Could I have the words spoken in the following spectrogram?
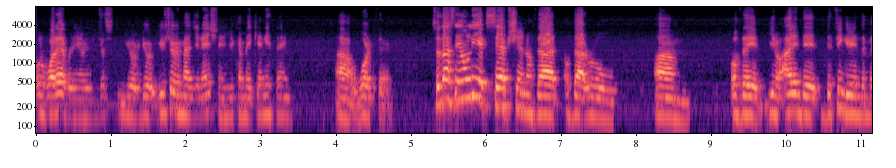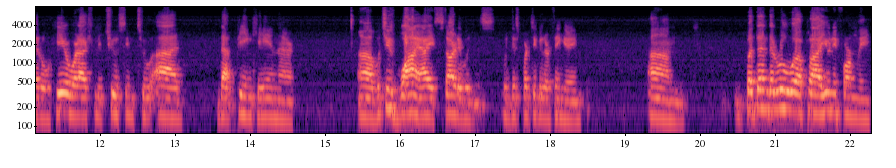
or whatever, you know, just your, your use your imagination you can make anything uh, work there. So that's the only exception of that of that rule. Um, of the you know adding the, the finger in the middle. Here we're actually choosing to add that pinky in there uh, which is why I started with this with this particular fingering. Um, but then the rule will apply uniformly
